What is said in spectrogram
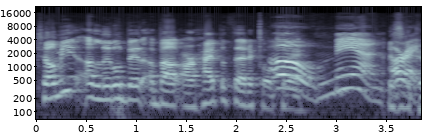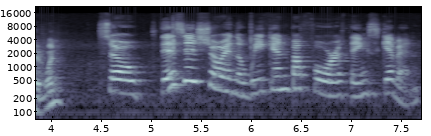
tell me a little bit about our hypothetical Oh today. man! Is All it right. a good one? So this is showing the weekend before Thanksgiving.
